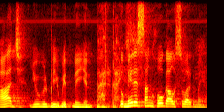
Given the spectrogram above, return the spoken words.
आज you will be with me in paradise तू मेरे संग होगा उस स्वर्ग में।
